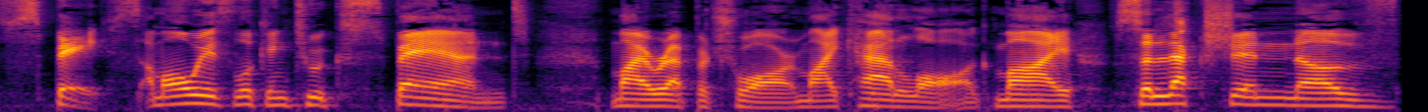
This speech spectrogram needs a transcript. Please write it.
space. I'm always looking to expand my repertoire, my catalog, my selection of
